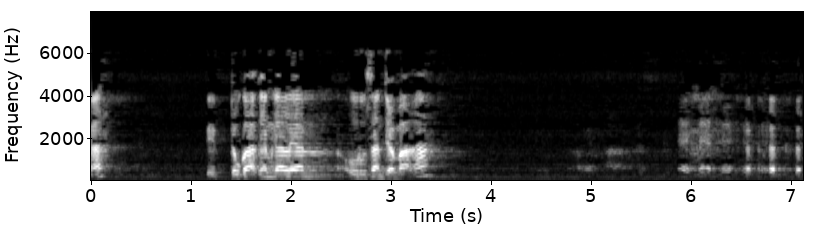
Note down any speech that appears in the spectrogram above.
Hah? Ditukaken kalian urusan jamaah?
